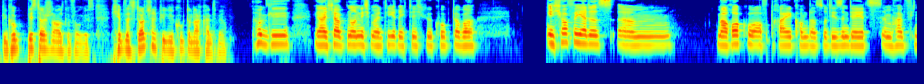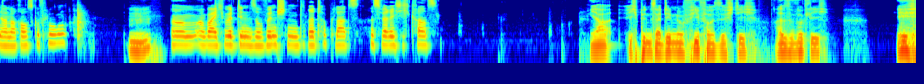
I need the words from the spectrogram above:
geguckt, bis Deutschland rausgeflogen ist. Ich habe das Deutschland-Spiel geguckt, danach keins mehr. Okay. Ja, ich habe noch nicht mal die richtig geguckt, aber ich hoffe ja, dass ähm, Marokko auf drei kommt. Also die sind ja jetzt im Halbfinale rausgeflogen. Mhm. Ähm, aber ich würde denen so wünschen, dritter Platz. Das wäre richtig krass. Ja, ich bin seitdem nur FIFA-süchtig. Also wirklich. Ich,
